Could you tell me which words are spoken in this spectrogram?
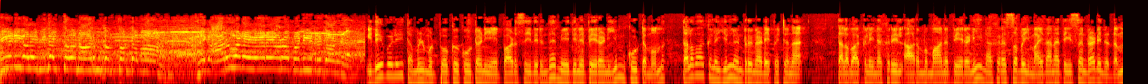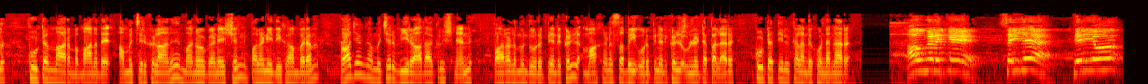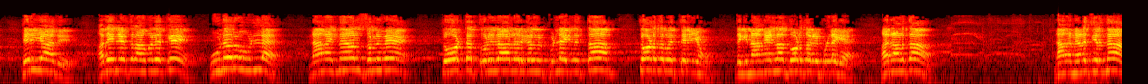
வீடுகளை விதைத்தவன் ஆறுமுகம் தொண்டமான் இன்னைக்கு அறுவடை வேற யாரோ பண்ணிட்டு இருக்காங்க. இதேவேளை தமிழ் முற்போக்கு கூட்டணி ஏற்பாடு செய்திருந்த மேதின பேரணியும் கூட்டமும் தலவாக்கலையில் இன்று நடைபெற்றன. தலவாக்கலை நகரில் ஆரம்பமான பேரணி நகரசபை மைதானத்தை சென்றடைந்ததும் கூட்டம் ஆரம்பமானது. அமைச்சர்களான மனோ கணேசன் பழனி திகாம்பரம் ராஜாங்க அமைச்சர் வி ராதாகிருஷ்ணன் பாராளுமன்ற உறுப்பினர்கள் மாகாண சபை உறுப்பினர்கள் உள்ளிட்ட பலர் கூட்டத்தில் கலந்து கொண்டனர். அவங்களுக்கு செய்ய தெரியும் தெரியாது. அதே நேரத்தில் அவங்களுக்கு உணர்வும் இல்ல நான் என்ன சொல்லுவேன் தோட்ட தொழிலாளர்கள் பிள்ளைகளுக்கு தான் தோட்டத்தில் தெரியும். இன்னைக்கு நாங்க எல்லாம் தோட்டத்தொழில் பிள்ளைங்க. அதனால தான் நாங்க நினைச்சிருந்தா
